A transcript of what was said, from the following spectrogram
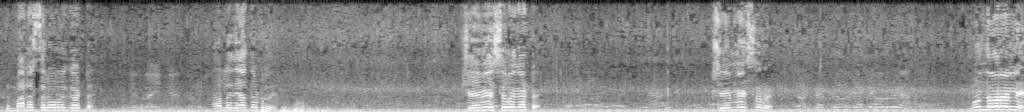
ಇದು ಮಾನಸ್ ಸರೋವರ ಘಾಟ್ ಅಲ್ಲದ ಯಾವ್ದು ನೋಡ್ರಿ ಕ್ಷೇಮೇಶ್ವರ ಘಾಟ. ಕ್ಷೇಮೇಶ್ವರ. ಮುಂದವರಲ್ಲಿ.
